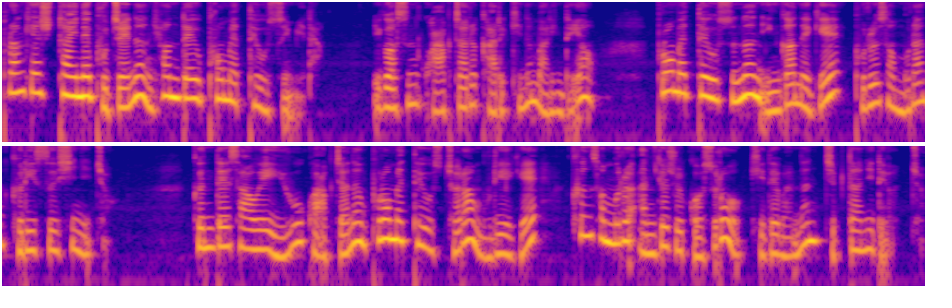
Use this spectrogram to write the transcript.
프랑켄슈타인의 부제는 현대의 프로메테우스입니다. 이것은 과학자를 가리키는 말인데요. 프로메테우스는 인간에게 불을 선물한 그리스 신이죠. 근대 사회 이후 과학자는 프로메테우스처럼 우리에게 큰 선물을 안겨줄 것으로 기대받는 집단이 되었죠.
